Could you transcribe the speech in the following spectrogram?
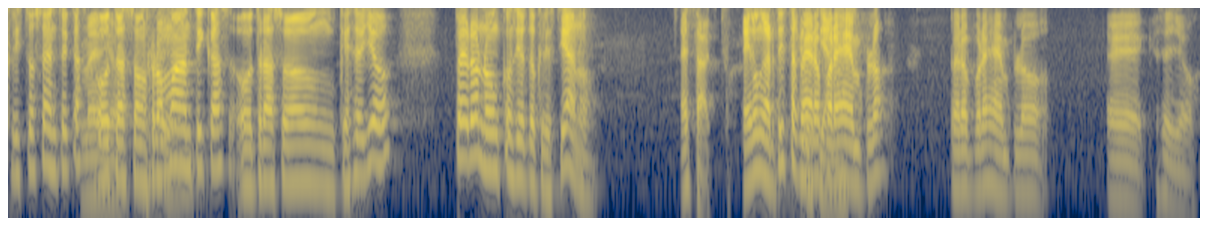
cristocéntricas, Medio, otras son sí. románticas, otras son qué sé yo, pero no un concierto cristiano. Exacto. Era un artista Pero, cristiano. por ejemplo, pero, por ejemplo, eh, qué sé yo,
